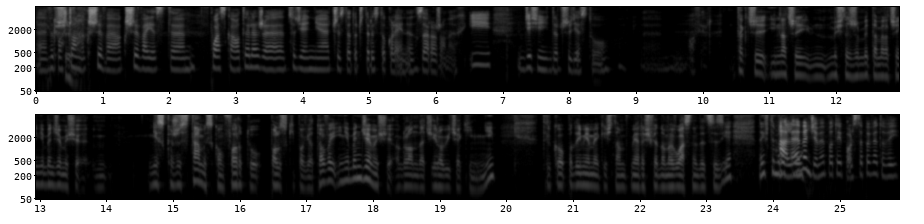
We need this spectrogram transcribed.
e, wypłaszczona krzywa. krzywa jest em, płaska o tyle, że codziennie 300 do 400 kolejnych zarażonych i 10 do 30 em, ofiar. Tak czy inaczej, myślę, że my tam raczej nie będziemy się, nie skorzystamy z komfortu Polski powiatowej i nie będziemy się oglądać i robić jak inni, tylko podejmiemy jakieś tam w miarę świadome własne decyzje. No i w tym Ale roku... będziemy po tej Polsce powiatowej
